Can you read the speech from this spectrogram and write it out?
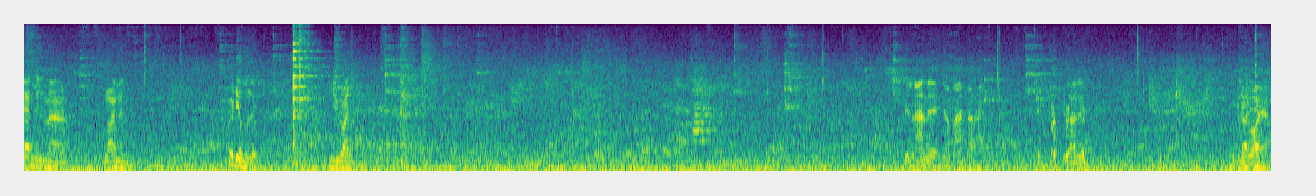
แรกเงินมาร้อยหนึ่งก็เดียวหมดเลย มีวันเป็นร้านเลยกลับบ้านครับ ร้านเลยเป็นอร่อยอะ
